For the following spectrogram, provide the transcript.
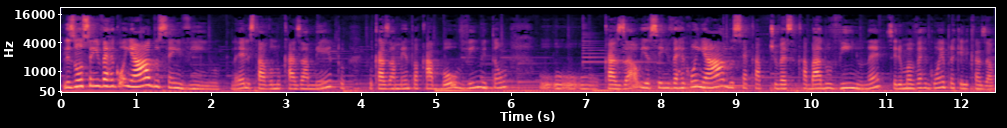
eles vão ser envergonhados sem vinho. Né? Eles estavam no casamento, o casamento acabou o vinho, então o, o, o casal ia ser envergonhado se tivesse acabado o vinho, né? Seria uma vergonha para aquele casal.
